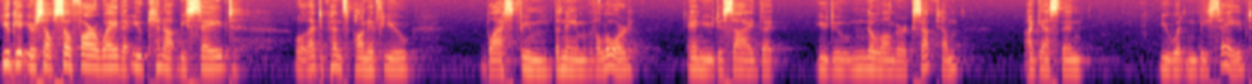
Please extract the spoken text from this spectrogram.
you get yourself so far away that you cannot be saved? Well, that depends upon if you blaspheme the name of the Lord and you decide that you do no longer accept him. I guess then you wouldn't be saved.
